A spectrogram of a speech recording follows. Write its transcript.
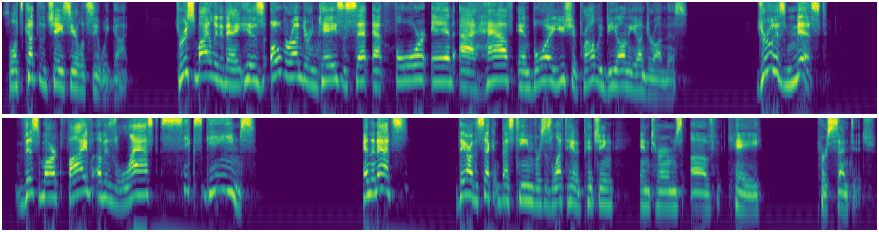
So let's cut to the chase here. Let's see what we got. Drew Smyly today, his over under in case is set at four and a half. And boy, you should probably be on the under on this. Drew has missed this mark five of his last six games. And the Nats, they are the second best team versus left handed pitching in terms of K percentage.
